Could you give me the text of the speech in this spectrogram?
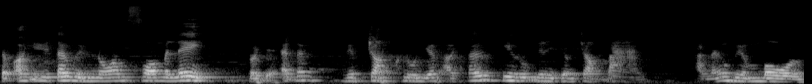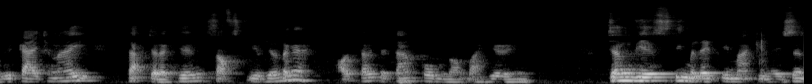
ទាំងអស់យូរទៅវានាំ formulate ដូចអត់ហ្នឹង វាចំខ្លួនយើងឲ្យទៅជារូបរាងយើងចង់បានអាហ្នឹងវា mold វាកែច្នៃតចរិតយើង soft skill យើងហ្នឹងណាឲ្យទៅទៅតាមគោលបំណងរបស់យើងចឹងវា stimulate imagination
